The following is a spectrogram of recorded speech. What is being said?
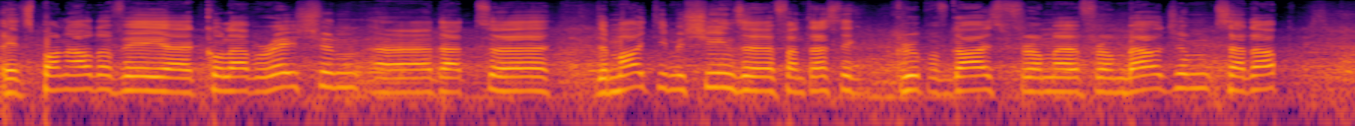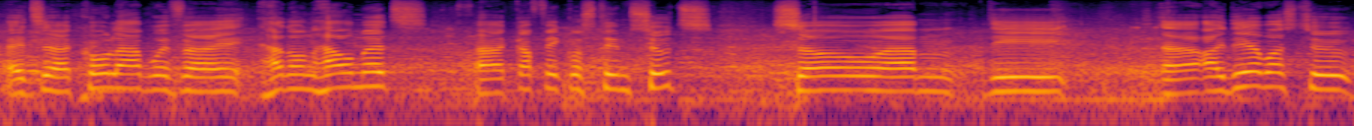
it's spun out of a uh, collaboration uh, that uh, the Mighty Machines, a fantastic group of guys from uh, from Belgium, set up. It's a collab with Hedon helmets, cafe costume suits. So um, the idea was to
